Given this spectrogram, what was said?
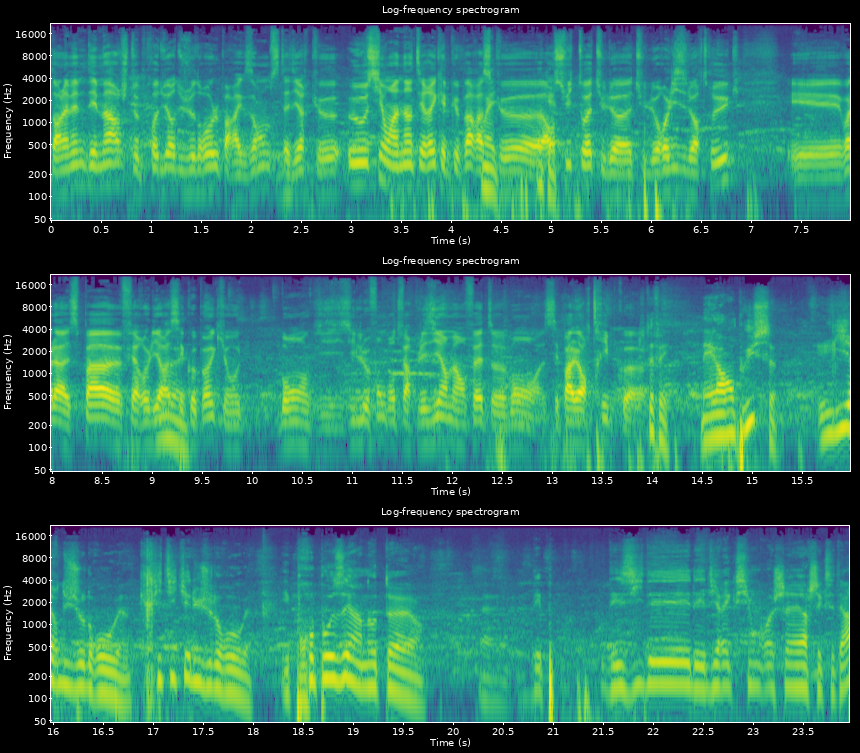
dans la même démarche de produire du jeu de rôle, par exemple, c'est-à-dire que eux aussi ont un intérêt quelque part à ce Oui. que euh, ensuite toi tu le, tu le relises leur truc. Et voilà, c'est pas faire relire à Ouais. ses copains qui ont bon, ils, ils le font pour te faire plaisir, mais en fait, euh, bon, c'est pas leur trip quoi. Tout à fait. Mais alors en plus, lire du jeu de rôle, critiquer du jeu de rôle et proposer à un auteur euh, des, des idées, des directions de recherche, etc.,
